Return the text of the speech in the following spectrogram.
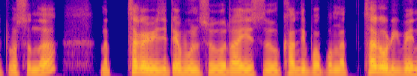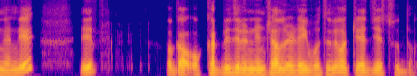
ఎట్లా వస్తుందో మెత్తగా వెజిటేబుల్స్ రైస్ కందిపప్పు మెత్తగా ఉడికిపోయిందండి. ఒక ఒక 1-2 నిమిషాలు రెడీ అయిపోతుంది. మనం టేస్ట్ చేసి చూద్దాం.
